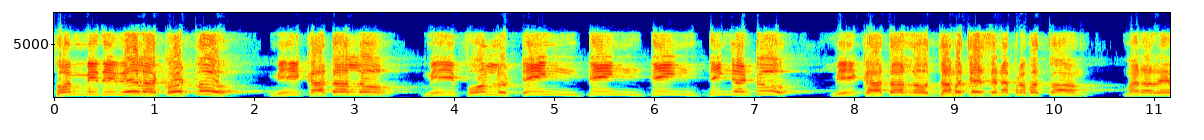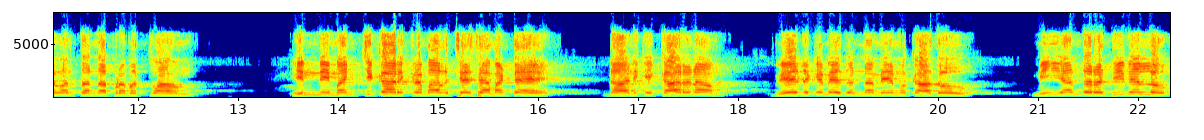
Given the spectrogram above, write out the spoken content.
తొమ్మిది వేల కోట్లు మీ ఖాతాల్లో మీ ఫోన్లు టింగ్ టింగ్ టింగ్ టింగ్ అంటూ మీ ఖాతాల్లో జమ చేసిన ప్రభుత్వం మన రేవంత్ అన్న ప్రభుత్వం. ఇన్ని మంచి కార్యక్రమాలు చేశామంటే దానికి కారణం వేదిక మీద ఉన్న మేము కాదు. మీ అందరి దీవెనలు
